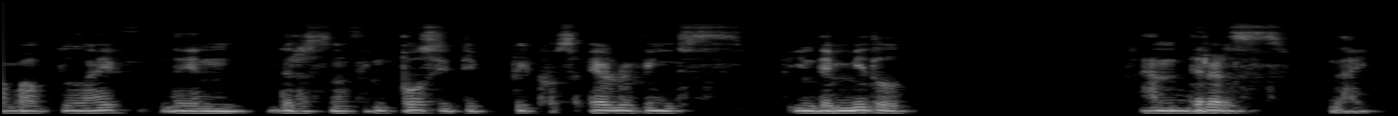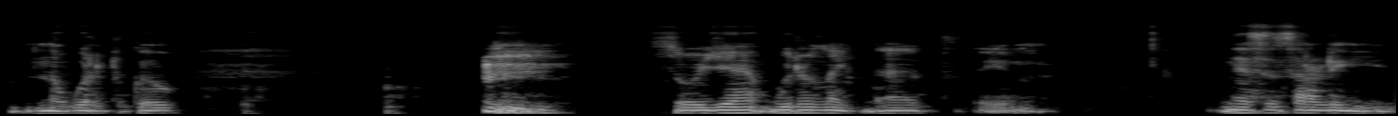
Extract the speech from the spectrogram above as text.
about life, then there's nothing positive because everything's in the middle and there's like nowhere to go. so yeah, we don't like that um, necessarily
